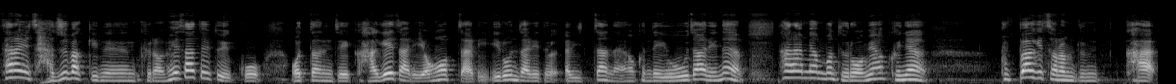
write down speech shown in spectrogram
사람이 자주 바뀌는 그런 회사들도 있고 어떤 이제 가게 자리, 영업 자리 이런 자리도 있잖아요. 근데 요 자리는 사람이 한번 들어오면 그냥 붙박이처럼 좀 가,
